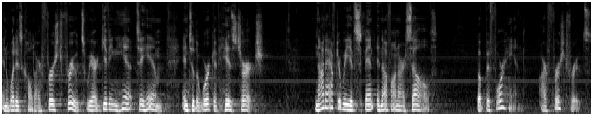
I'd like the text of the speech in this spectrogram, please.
and what is called our first fruits, we are giving him, to Him and to the work of His church. Not after we have spent enough on ourselves, but beforehand, our first fruits.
